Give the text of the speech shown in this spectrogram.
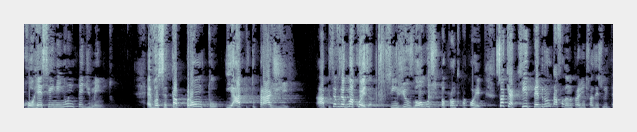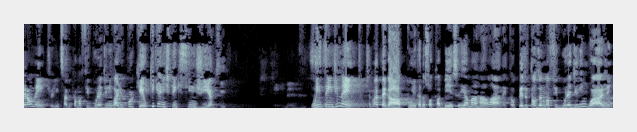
correr sem nenhum impedimento. É você estar tá pronto e apto para agir. Ah, precisa fazer alguma coisa. Cingir os lombos, estou pronto para correr. Só que aqui, Pedro não está falando para a gente fazer isso literalmente. A gente sabe que é uma figura de linguagem. Por quê? O que, que a gente tem que cingir aqui? O entendimento. Você não vai pegar a túnica da sua cabeça e amarrar lá. Né? Então Pedro está usando uma figura de linguagem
